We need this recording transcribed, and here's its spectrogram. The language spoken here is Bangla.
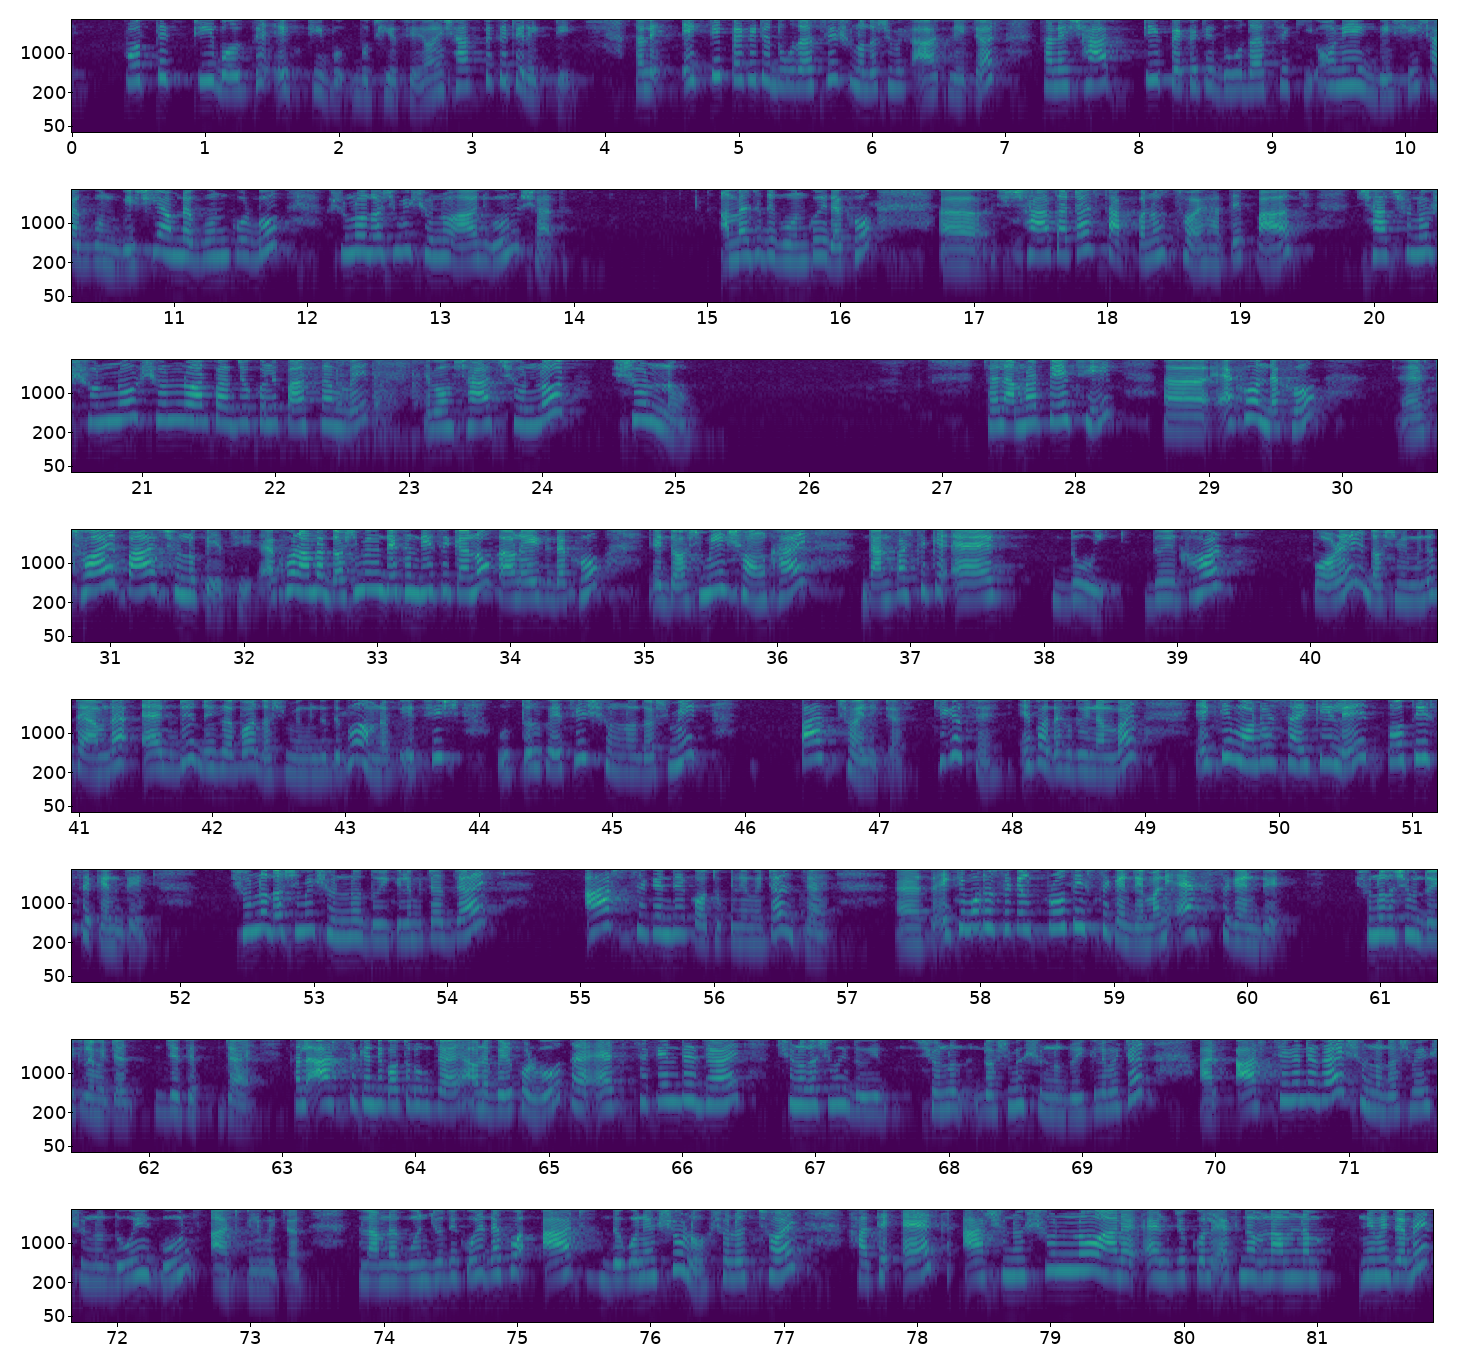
প্রত্যেকটি বলতে একটি বুঝিয়েছে মানে সাত প্যাকেটের একটি। তাহলে একটি প্যাকেটে দুধ আছে শূন্য দশমিক আট লিটার। তাহলে সাতটি প্যাকেটে দুধ আছে কি? অনেক বেশি, সাত গুণ বেশি আমরা গুণ করব, শূন্য দশমিক শূন্য আট গুণ সাত। আমরা যদি গুণ করি, দেখো সাত আটা ছাপ্পান্ন, ছয় হাতে পাঁচ, সাত শূন্য শূন্য শূন্য আর পাঁচ যোগ করলে পাঁচ নামবে, এবং সাত শূন্য শূন্য। তাহলে আমরা পেয়েছি এখন দেখো ছয় পাঁচ শূন্য পেয়েছি। এখন আমরা দশমিক বিন্দু এখানে দিয়েছি কেন? কারণ এই যে দেখো, এই দশমিক সংখ্যায় ডান পাশ থেকে এক, দুই দুই ঘর পরে দশমিক বিন্দু, তাই আমরা এক, দুই দুই ঘর পর দশমিক বিন্দু দেবো। আমরা পেয়েছি, উত্তর পেয়েছি শূন্য দশমিক পাঁচ ছয় লিটার, ঠিক আছে? এরপর দেখো দুই নাম্বার, একটি মোটর সাইকেলে প্রতি সেকেন্ডে শূন্য দশমিক শূন্য দুই কিলোমিটার যায়, আট সেকেন্ডে কত কিলোমিটার যায়? তো একটি মোটরসাইকেল প্রতি সেকেন্ডে মানে এক সেকেন্ডে শূন্য দশমিক দুই কিলোমিটার যেতে যায়, তাহলে আট সেকেন্ডে কতটুকু যায় আমরা বের করব? তা এক সেকেন্ডে যায় শূন্য দশমিক দুই, শূন্য দশমিক শূন্য দুই কিলোমিটার আর আট সেকেন্ডে যায় শূন্য দশমিক শূন্য দুই গুণ আট কিলোমিটার। তাহলে আমরা গুণ যদি করি, দেখো আট দুগুণে ষোলো ষোলো ছয়, হাতে এক, আট শূন্য শূন্য আর এক যোগ করলে এক নাম নাম নাম নেমে যাবে।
